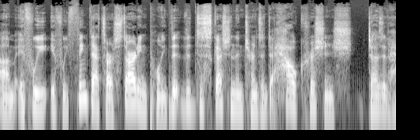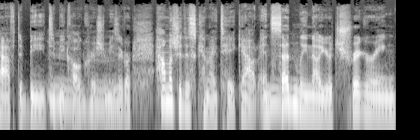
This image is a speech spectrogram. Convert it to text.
Um, if we if we think that's our starting point, the, the discussion then turns into how Christian sh- does it have to be to be called Christian mm-hmm. music, or how much of this can I take out? And mm-hmm. suddenly now you're triggering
